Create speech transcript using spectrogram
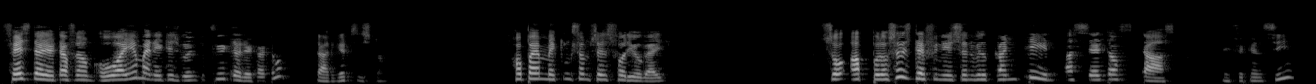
fetch the data from OIM and it is going to feed the data to target system. Hope I am making some sense for you guys. So a process definition will contain a set of tasks. If you can see,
